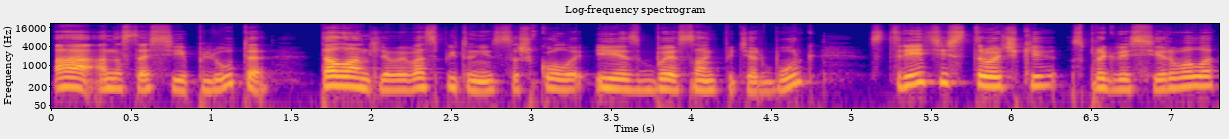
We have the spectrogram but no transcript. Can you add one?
А Анастасия Плюта, талантливая воспитанница школы ИСБ Санкт-Петербург, с третьей строчки спрогрессировала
